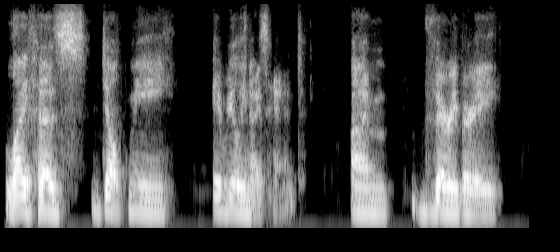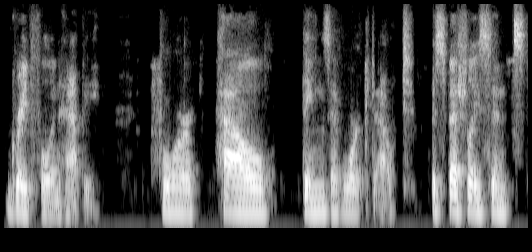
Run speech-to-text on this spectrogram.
life has dealt me a really nice hand. I'm very, very grateful and happy for how things have worked out, especially since,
